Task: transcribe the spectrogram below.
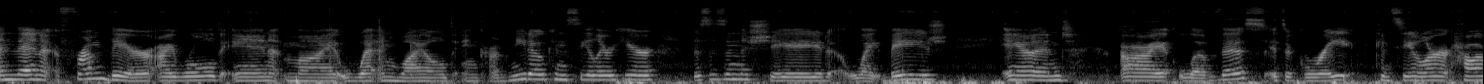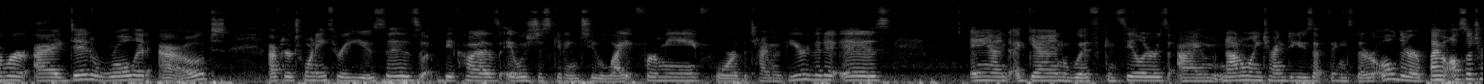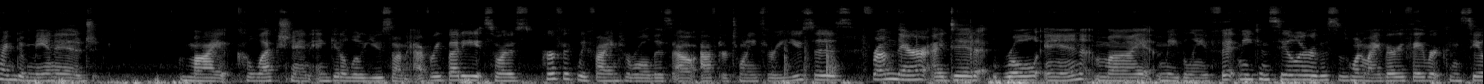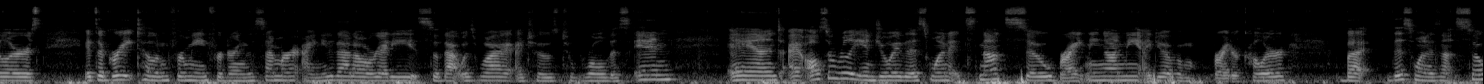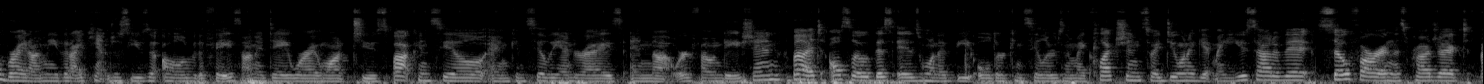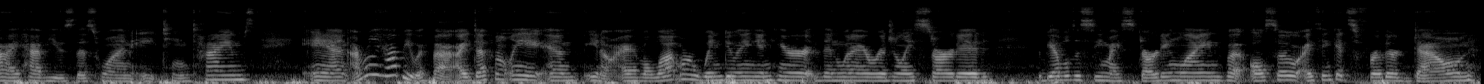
And then from there, I rolled in my Wet n Wild Incognito Concealer here. This is in the shade Light Beige. And I love this. It's a great concealer. However, I did roll it out after 23 uses because it was just getting too light for me for the time of year that it is. And again, with concealers, I'm not only trying to use up things that are older, but I'm also trying to manage my collection and get a little use on everybody. So I was perfectly fine to roll this out after 23 uses. From there, I did roll in my Maybelline Fit Me concealer. This is one of my very favorite concealers. It's a great tone for me for during the summer. I knew that already, so that was why I chose to roll this in. And I also really enjoy this one. It's not so brightening on me. I do have a brighter color, but this one is not so bright on me that I can't just use it all over the face on a day where I want to spot conceal and conceal the under eyes and not wear foundation. But also this is one of the older concealers in my collection, so I do want to get my use out of it. So far in this project, I have used this one 18 times and I'm really happy with that. I definitely, am, you know, I have a lot more windowing in here than when I originally started. Be able to see my starting line, but also I think it's further down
